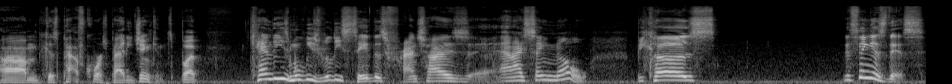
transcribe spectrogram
Um, because, of course, Patty Jenkins. But can these movies really save this franchise? And I say no. Because the thing is this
